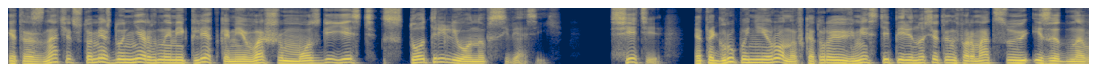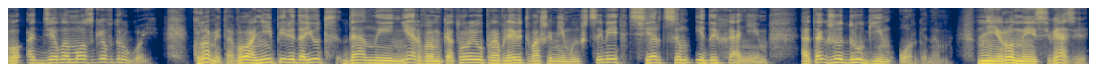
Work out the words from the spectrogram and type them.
Это значит, что между нервными клетками в вашем мозге есть 100 триллионов связей. Сети — это группа нейронов, которые вместе переносят информацию из одного отдела мозга в другой. Кроме того, они передают данные нервам, которые управляют вашими мышцами, сердцем и дыханием, а также другим органам. Нейронные связи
